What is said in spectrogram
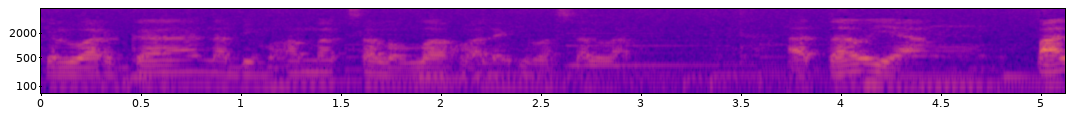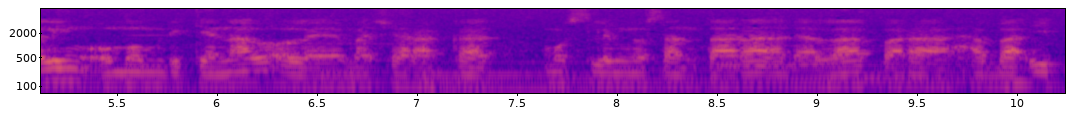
keluarga Nabi Muhammad Sallallahu Alaihi Wasallam Atau yang paling umum dikenal oleh masyarakat Muslim Nusantara adalah para habaib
